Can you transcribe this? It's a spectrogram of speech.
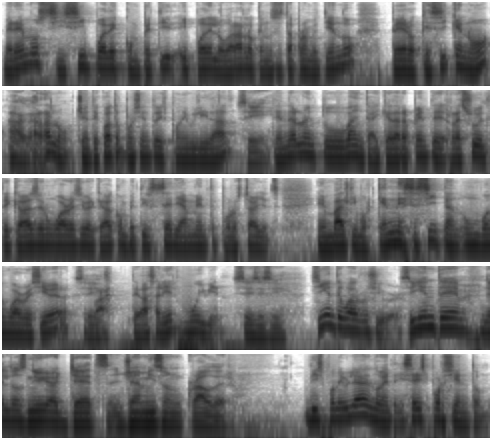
veremos si sí puede competir y puede lograr lo que nos está prometiendo, pero que sí que no, agárralo, 84% de disponibilidad, Sí. tenerlo en tu banca y que de repente resulte que va a ser un wide receiver que va a competir seriamente por los targets en Baltimore, que necesitan un buen wide receiver, Sí. bah, te va a salir muy bien. Sí, sí, sí. Siguiente wide receiver. Siguiente de los New York Jets, Jamison Crowder. Disponibilidad del 96%.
